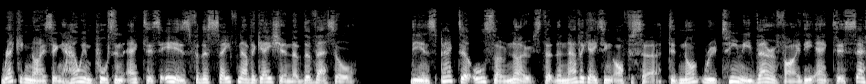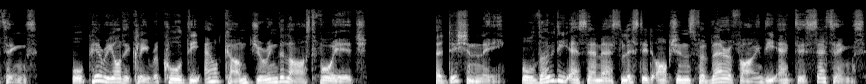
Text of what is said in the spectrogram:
recognizing how important ECDIS is for the safe navigation of the vessel. The inspector also notes that the navigating officer did not routinely verify the ECDIS settings or periodically record the outcome during the last voyage. Additionally, although the SMS listed options for verifying the ECDIS settings,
